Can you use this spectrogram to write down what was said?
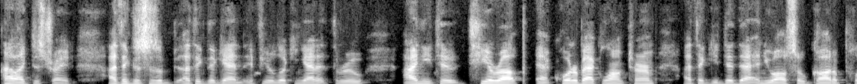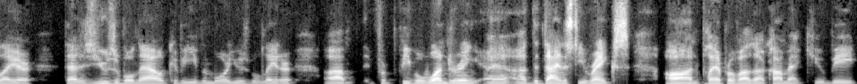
I like this trade. I think this is a I think again, if you're looking at it through I need to tear up at quarterback long term, I think you did that and you also got a player that is usable now, It could be even more usable later. Um, for people wondering, uh, uh, the dynasty ranks on playerprofiler.com at QB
